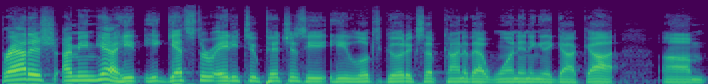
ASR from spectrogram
Bradish, I mean, yeah, he he gets through 82 pitches. He he looked good except kind of that one inning they got got. Um,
